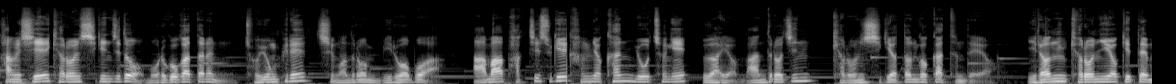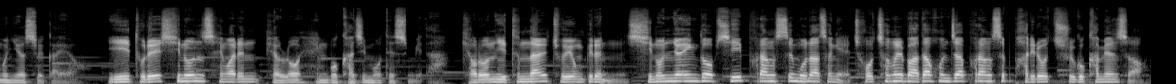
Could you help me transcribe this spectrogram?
당시의 결혼식인지도 모르고 갔다는 조용필의 증언으로 미루어 보아 아마 박지숙의 강력한 요청에 의하여 만들어진 결혼식이었던 것 같은데요. 이런 결혼이었기 때문이었을까요? 이 둘의 신혼 생활은 별로 행복하지 못했습니다. 결혼 이튿날 조용필은 신혼여행도 없이 프랑스 문화성에 초청을 받아 혼자 프랑스 파리로 출국하면서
